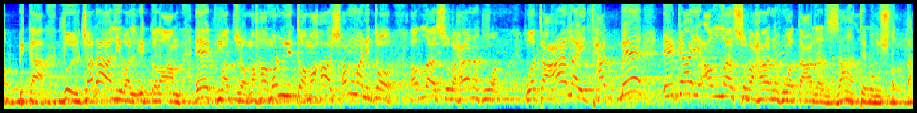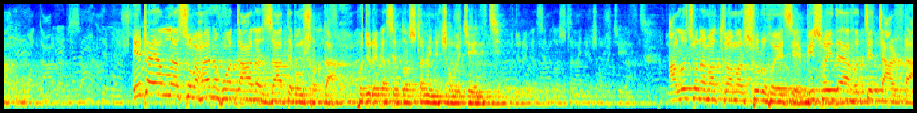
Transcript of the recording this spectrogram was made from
রাব্বিকা যুল জালালি ওয়াল ইকরাম। একমাত্র মহামণ্ডিত মহাসম্মানিত আল্লাহ সুবহানাহু ওয়া তাআলাই থাকবে, এটাই আল্লাহ সুবহানাহু ওয়া তাআলার জাত এবং সত্তা। এটাই আল্লাহ সুবহানাহু ওয়া তাআলার জাত এবং সত্তা। হুজুরের কাছে 10টা মিনিট সময় চেয়ে নিচ্ছি। আলোচনা মাত্র আমার শুরু হয়েছে। বিষয় দেয়া হচ্ছে চারটা।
